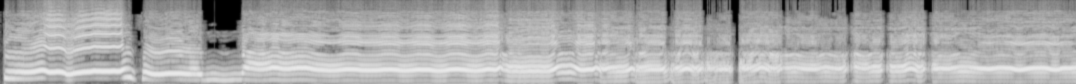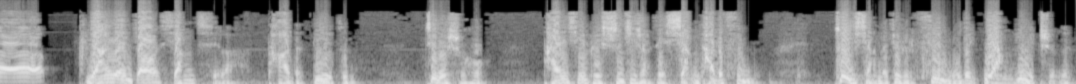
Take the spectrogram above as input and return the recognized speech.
爹尊呐！杨延昭想起了他的爹尊，这个时候谭鑫培实际上在想他的父母最想的就是父母的养育之恩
